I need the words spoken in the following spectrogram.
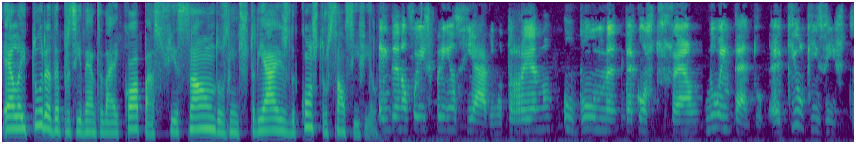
É a leitura da Presidente da ICOP, a Associação dos Industriais de Construção Civil. Ainda não foi experienciado no terreno o boom da construção. No entanto, aquilo que existe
